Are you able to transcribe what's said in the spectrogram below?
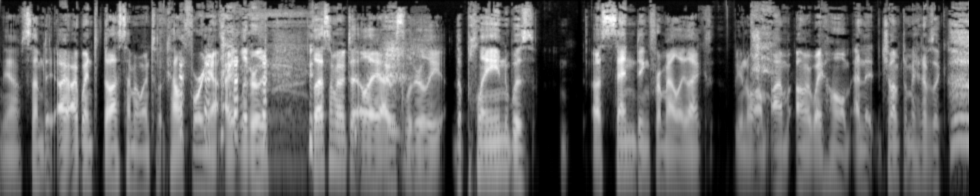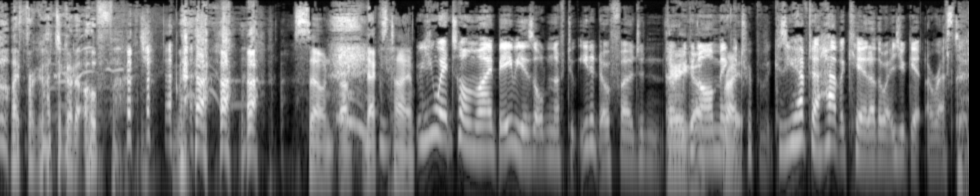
yeah. Someday, I, I went. The last time I went to California, I literally, the last time I went to LA, I was literally the plane was ascending from LA, like you know, I'm, I'm on my way home, and it jumped in my head. I was like, I forgot to go to Oh Fudge. so um, next time, You wait till my baby is old enough to eat at Au Fudge, and uh, There we can go. all make a trip of it because you have to have a kid, otherwise you get arrested.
